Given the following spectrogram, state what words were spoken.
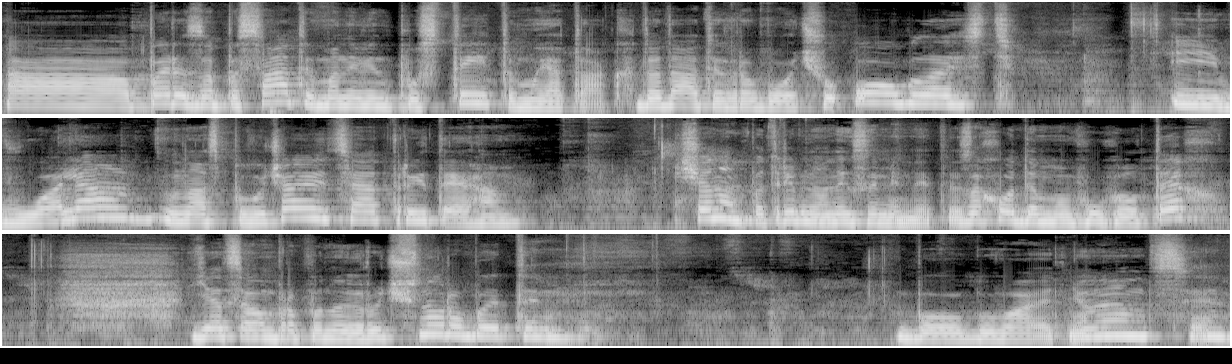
А, перезаписати, в мене він пустий, тому я так. Додати в робочу область. І вуаля, у нас виходить три тега. Що нам потрібно в них замінити? Заходимо в Google Tech. Я це вам пропоную ручну робити, бо бувають нюанси.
